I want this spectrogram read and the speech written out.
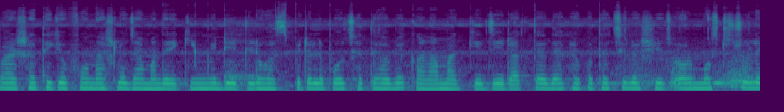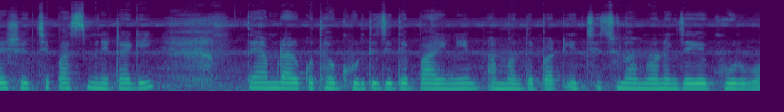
বাসা থেকে ফোন আসলো যে আমাদেরকে ইমিডিয়েটলি হসপিটালে পৌঁছাতে হবে, কারণ আমাকে যে ডাক্তার দেখার কথা ছিল সে অলমোস্ট চলে এসেছে পাঁচ মিনিট আগেই। তাই আমরা আর কোথাও ঘুরতে যেতে পারিনি, আমাদের বাট ইচ্ছে ছিল আমরা অনেক জায়গায় ঘুরবো।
